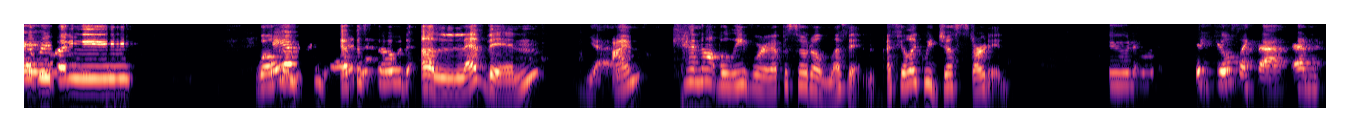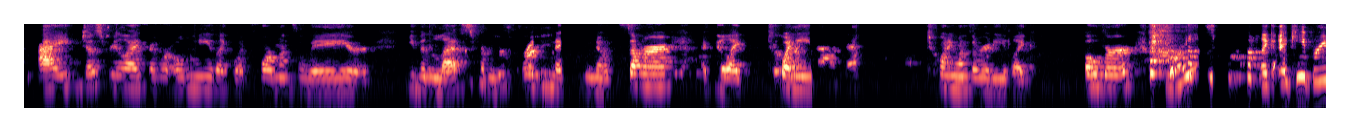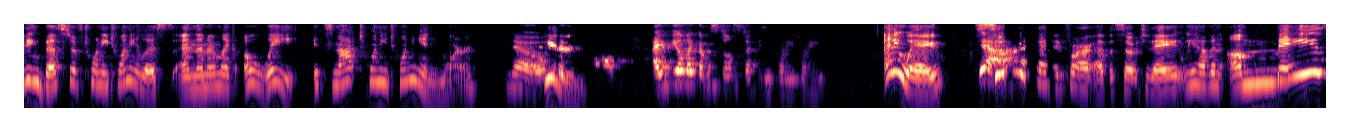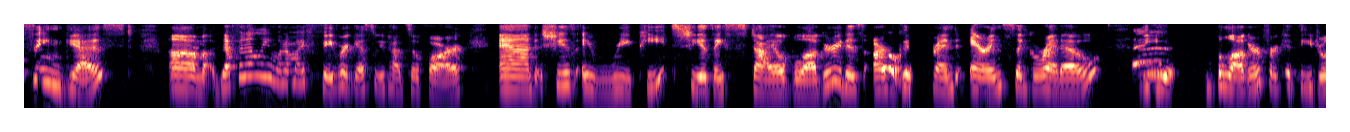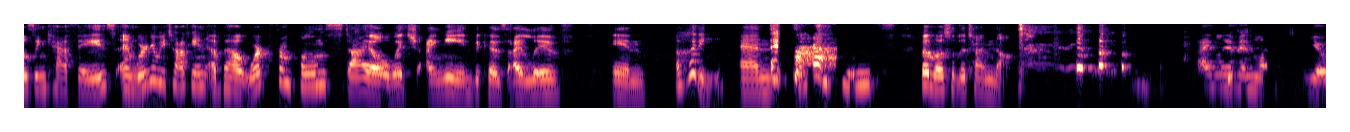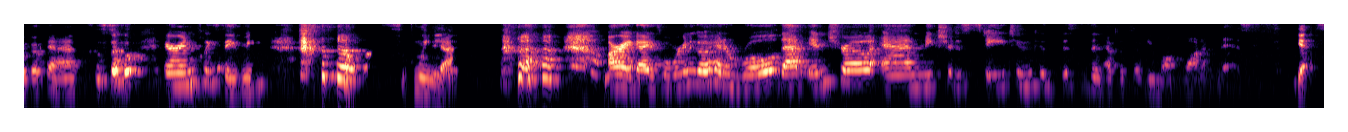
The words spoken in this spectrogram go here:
Hi, everybody. Welcome hey, to episode 11. Yes. I cannot believe we're at episode 11. I feel like we just started. Dude, it feels like that. And I just realized that we're only like, what, four months away or even less from the spring. Next, you know, summer. I feel like 20, 21's already like over. Right? like I keep reading best of 2020 lists and then I'm like, oh wait, it's not 2020 anymore. No. Weird. I feel like I'm still stuck in 2020. Anyway, yeah. super excited for our episode today. We have an amazing guest. Um, definitely one of my favorite guests we've had so far. And she is a repeat. She is a style blogger. It is our Ooh. good friend Erin Segreto, the blogger for cathedrals and cafes, and we're going to be talking about work from home style, which I need because I live in a hoodie and sometimes, but most of the time not. I live in like yoga pants. So, Erin, please save me. we need it. All right, guys. Well, we're going to go ahead and roll that intro and make sure to stay tuned because this is an episode you won't want to miss. Yes.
